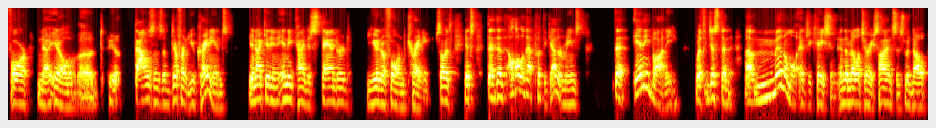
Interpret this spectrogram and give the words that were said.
for you know, uh, you know thousands of different Ukrainians, you're not getting any kind of standard uniform training. So it's it's that, that all of that put together means that anybody with just an, a minimal education in the military sciences would know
